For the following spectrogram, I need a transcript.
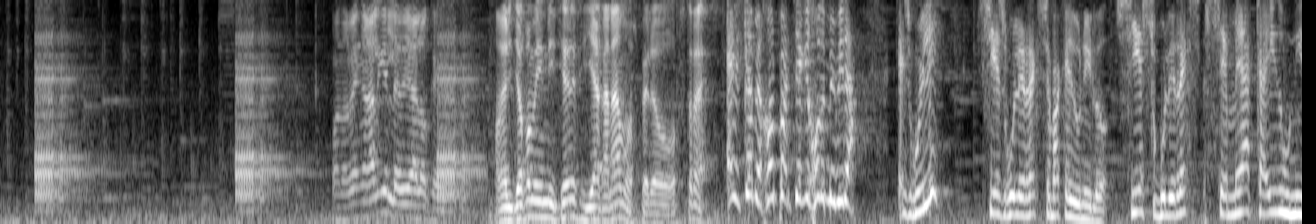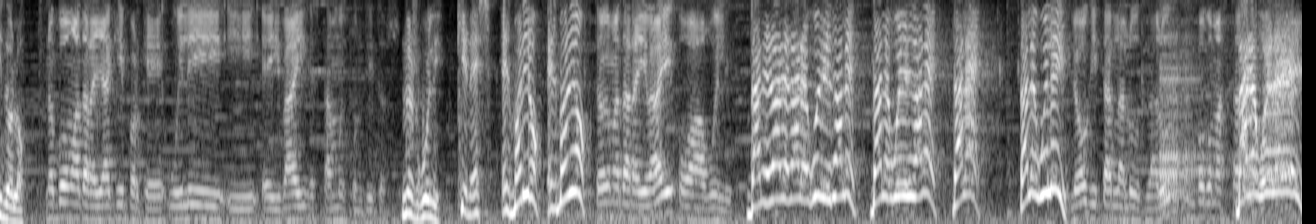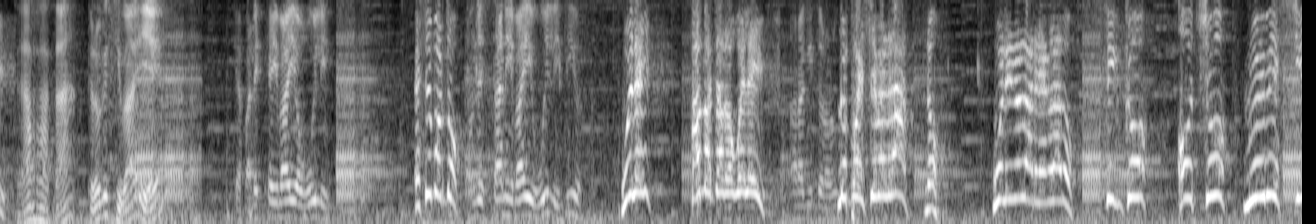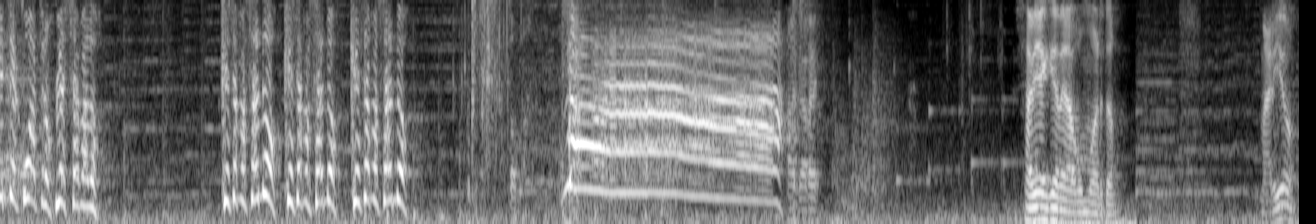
Cuando venga alguien le doy a lo que... A ver, yo con mis misiones y ya ganamos, pero ostras. Es la mejor partida que he jugado en mi vida. ¿Es Willy? Si es Willy Rex, se me ha caído un ídolo. Si es Willy Rex, se me ha caído un ídolo. No puedo matar a Jackie porque Willy y e Ibai están muy juntitos. No es Willy. ¿Quién es? ¿Es Mario? ¿Es Mario? Tengo que matar a Ibai o a Willy. Dale, dale, dale, Willy, dale. Dale, Willy, dale. Dale. Dale, Y Willy. luego quitar la luz. La luz un poco más tarde. Dale, Willy. ¿Era rata? Creo que sí va, ¿eh? Que aparezca Ibai o Willy. Estoy muerto. ¿Dónde están Ibai y Willy, tío? Willy. ¡Ha matado a Willy! Ahora quito la luz. ¡No puede ser verdad! ¡No! Willy no lo ha arreglado. 5, 8, 9, 7, 4. Lo he salvado. ¿Qué está pasando? ¿Qué está pasando? ¿Qué está pasando? Toma. ¡No! Acarré. Sabía que iba a haber algún muerto. Mario,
